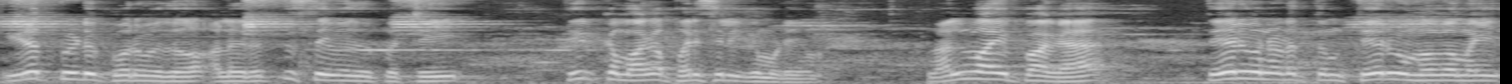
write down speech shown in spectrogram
இழப்பீடு கோருவதோ அல்லது ரத்து செய்வதோ பற்றி தீர்க்கமாக பரிசீலிக்க முடியும். நல்வாய்ப்பாக தேர்வு நடத்தும் தேர்வு முகமை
